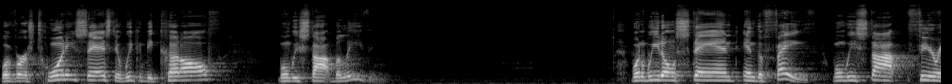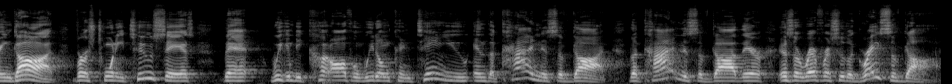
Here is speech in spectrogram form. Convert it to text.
Well, verse 20 says that we can be cut off when we stop believing. When we don't stand in the faith, when we stop fearing God. Verse 22 says that we can be cut off when we don't continue in the kindness of God. The kindness of God there is a reference to the grace of God.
